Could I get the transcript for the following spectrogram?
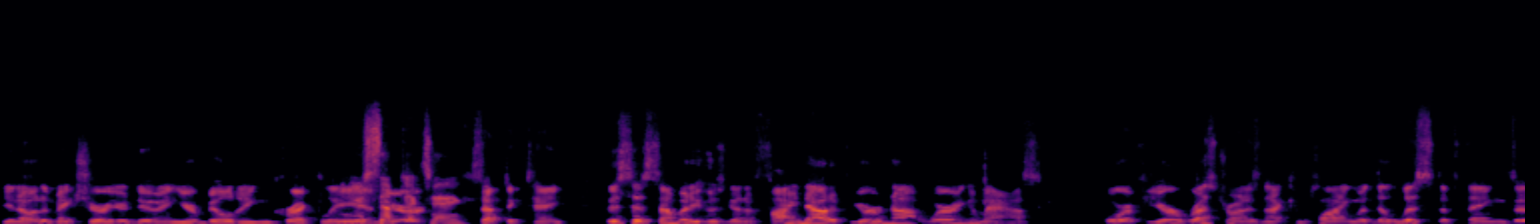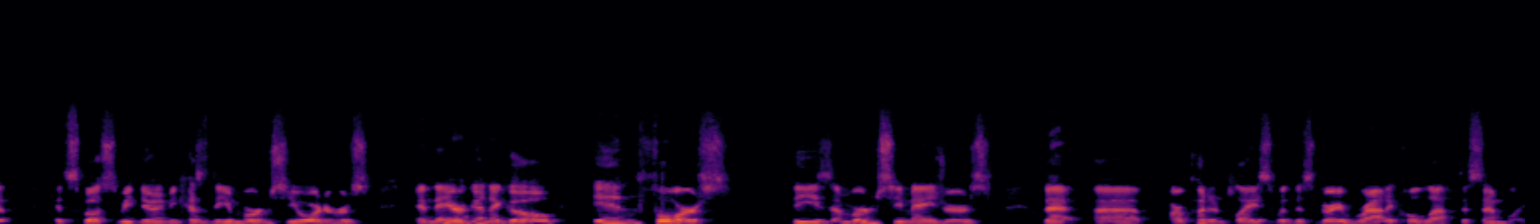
you know, to make sure you're doing your building correctly your septic your tank. septic tank. This is somebody who's going to find out if you're not wearing a mask or if your restaurant is not complying with the list of things that it's supposed to be doing because of the emergency orders. And they are going to go enforce these emergency measures that uh, are put in place with this very radical left assembly.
